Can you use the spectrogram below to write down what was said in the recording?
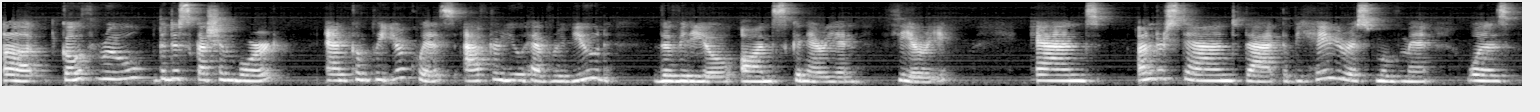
uh, go through the discussion board and complete your quiz after you have reviewed the video on Skinnerian theory and understand that the behaviorist movement was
